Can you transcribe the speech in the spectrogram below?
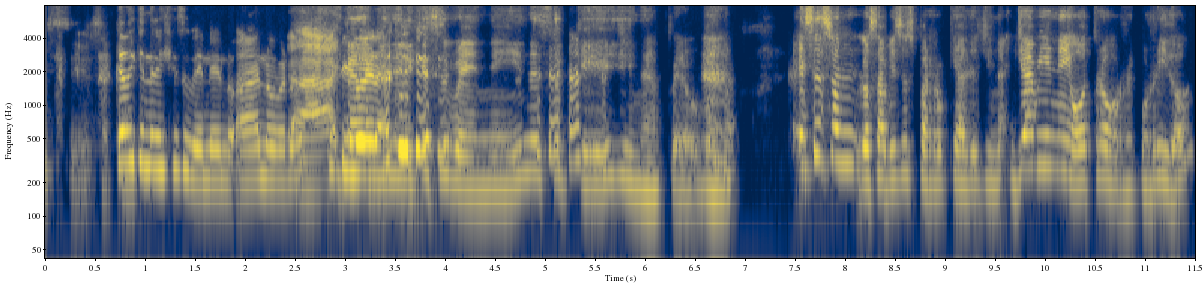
Sí, o sea, Cada quien elige su veneno. Ah, no, ¿verdad? Ah, Así no cada era. quien elige su veneno, eso qué, Gina, pero bueno. Esos son los avisos parroquiales, Gina. Ya viene otro recorrido,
